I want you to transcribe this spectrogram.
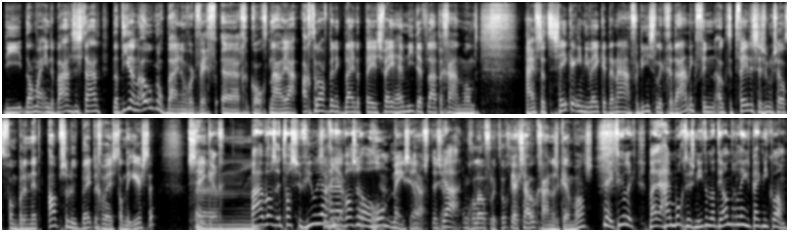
die dan maar in de basis staat... dat die dan ook nog bijna wordt weggekocht. nou ja, achteraf ben ik blij dat PSV hem niet heeft laten gaan. Want hij heeft het zeker in die weken daarna verdienstelijk gedaan. Ik vind ook de tweede seizoen zelf van Brenet absoluut beter geweest dan de eerste. Zeker. Ehm, maar hij was, het was Sevilla, en Sevilla. hij was er al rond mee zelfs. dus ja. Ongelooflijk toch? Ja, ik zou ook gaan als ik hem was. nee, tuurlijk. Maar hij mocht dus niet, omdat die andere linksback niet kwam.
